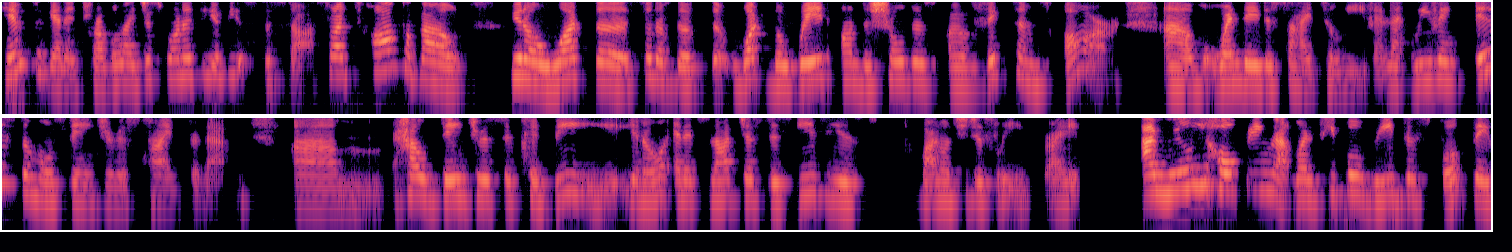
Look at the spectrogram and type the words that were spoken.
him to get in trouble. I just wanted the abuse to stop. So I talk about, you know, what the sort of the, the what the weight on the shoulders of victims are um, when they decide to leave, and that leaving is the most dangerous time for them. Um, how dangerous it could be, you know, and it's not just as easy as why don't you just leave, right? I'm really hoping that when people read this book, they,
